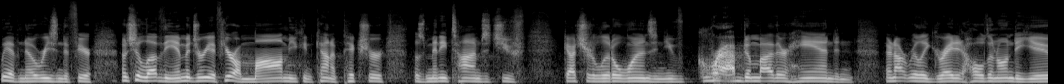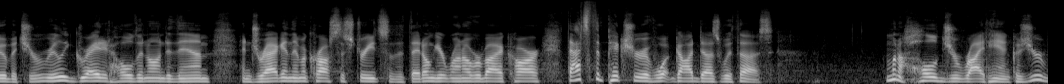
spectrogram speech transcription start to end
we have no reason to fear. Don't you love the imagery? If you're a mom, you can kind of picture those many times that you've got your little ones and you've grabbed them by their hand and they're not really great at holding on to you, but you're really great at holding on to them and dragging them across the street so that they don't get run over by a car. That's the picture of what God does with us. I'm going to hold your right hand because you're,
